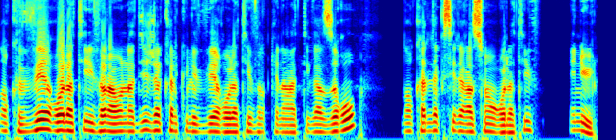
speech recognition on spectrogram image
Donc v relative, on a déjà calculé v relative à 0. Donc l'accélération relative est nulle.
